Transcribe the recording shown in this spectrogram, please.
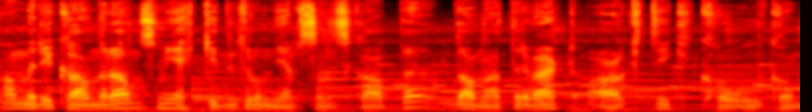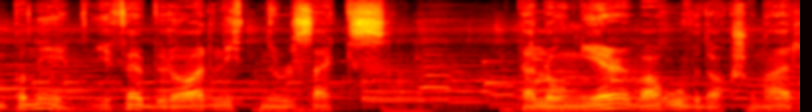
Amerikanerne som gikk inn i Trondheimsselskapet, dannet etter hvert Arctic Coal Company i februar 1906, der Longyear var hovedaksjonær.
